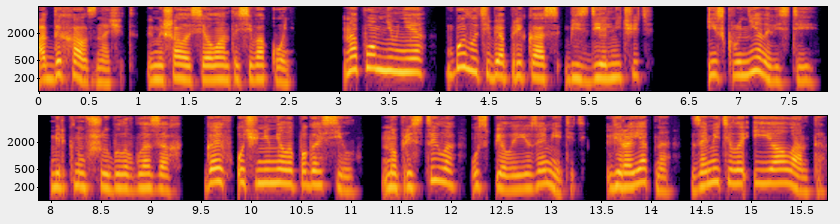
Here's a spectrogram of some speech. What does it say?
Отдыхал, значит, вмешалась Иоланта Сиваконь. Напомни мне, был у тебя приказ бездельничать? Искру ненависти, мелькнувшую было в глазах, Гаев очень умело погасил, но Присцилла успела ее заметить. Вероятно, заметила и Иоланта.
